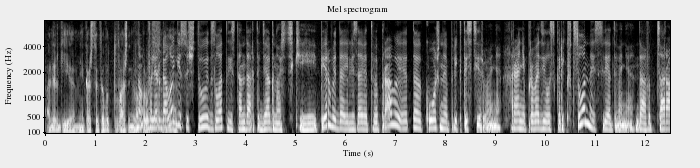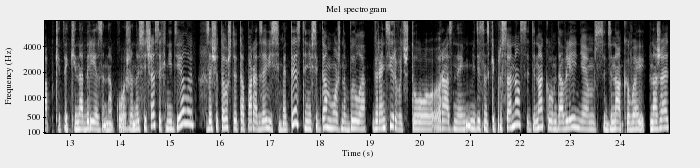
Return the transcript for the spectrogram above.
аллергия, мне кажется, это вот важный Ну, вопрос. в аллергологии существуют золотые стандарты диагностики. И первый, да, Елизавета, вы правы, это кожное приктестирование. Ранее проводилось коррекционное исследование, да, вот царапки, такие надрезы на коже, но сейчас их не делают за счет того, что это аппарат-зависимый тест, и не всегда можно было гарантировать, что разный медицинский персонал с одинаковым давлением, с одинаковым нажатием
